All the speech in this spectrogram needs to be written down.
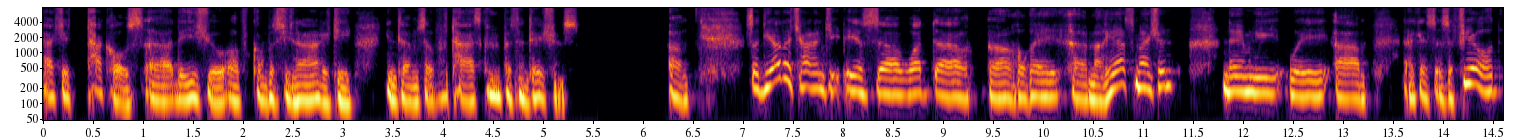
actually tackles uh, the issue of compositionality in terms of task representations. Um, so the other challenge is uh, what uh, uh, Jorge uh, Mejias mentioned, namely we, um, I guess as a field,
